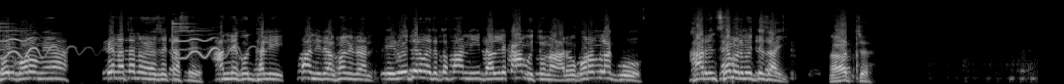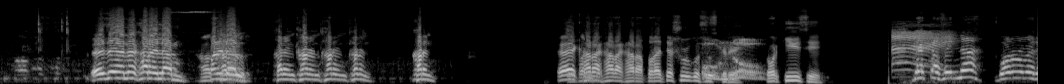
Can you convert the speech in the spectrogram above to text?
শরীর গরমে হয়ে এখন খালি পানি ডাল পানি ডাল। এই রোদের মধ্যে তো পানি ডাললে কাম হইতো না আরও গরম লাগবো। হারিন সেমার মধ্যে যাই। আচ্ছা। এই যে এনে খারাইলাম পানি ডাল। খারেন খারেন খারেন খারেন খারেন এই খারা খারা খারা তোরা এটা শুরু করছিস করে তোর কি দেখতাছেন না? গরমের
